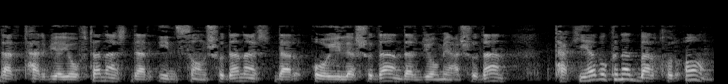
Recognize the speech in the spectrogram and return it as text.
در تربیه یافتنش در انسان شدنش در عائله شدن در جامعه شدن تکیه بکند بر قرآن.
